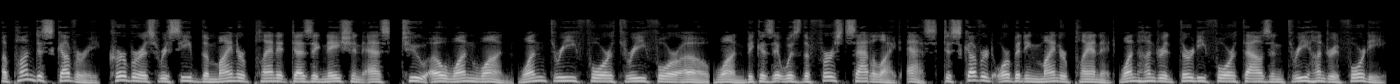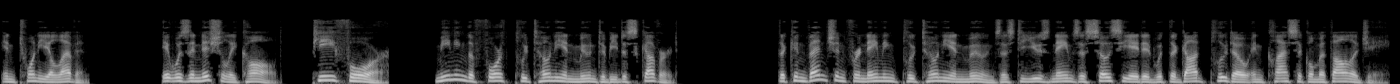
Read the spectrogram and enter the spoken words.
Upon discovery, Kerberos received the minor planet designation S2011-134340-1 because it was the first satellite S discovered orbiting minor planet 134340 in 2011. It was initially called P4, meaning the fourth Plutonian moon to be discovered. The convention for naming Plutonian moons is to use names associated with the god Pluto in classical mythology.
